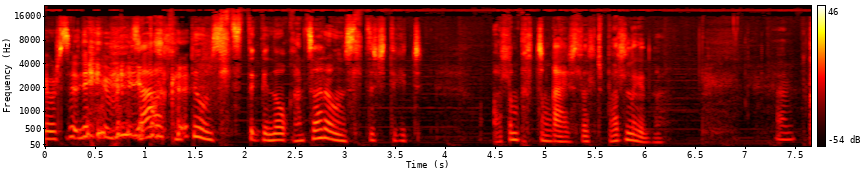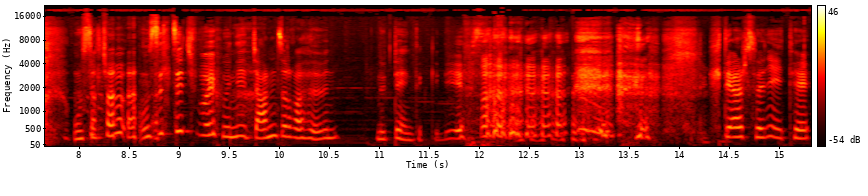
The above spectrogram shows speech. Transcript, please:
Ерөөсөө тийм байх. Заавал гэнтэй үнсэлцдэг гинөө ганцаараа үнсэлцэж тэгж олон булчингаа ажиллуулж болно гинөө. Үнсэлж үнсэлцэж буй хүний 66% нь нүдэн эндэг гэдэг. Гэтэ ер сони те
